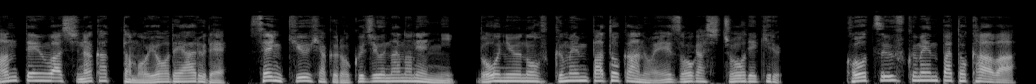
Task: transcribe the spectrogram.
反転はしなかった模様であるで、1967年に導入の覆面パトカーの映像が視聴できる。交通覆面パトカーは、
